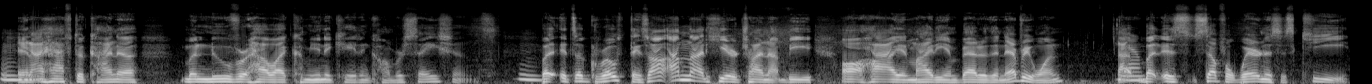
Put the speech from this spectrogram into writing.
and mm-hmm. I have to kind of maneuver how I communicate in conversations. Mm. But it's a growth thing. So I- I'm not here trying to be all high and mighty and better than everyone. Yeah. but it's self awareness is key,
